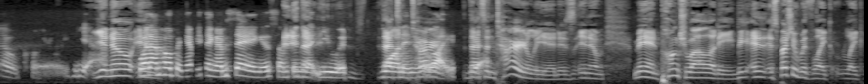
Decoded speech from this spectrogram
Oh, clearly, yeah. You know, what I'm hoping everything I'm saying is something that, that, you would want in your life. That's yeah. entirely it. Is you know, man, punctuality, especially with like like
